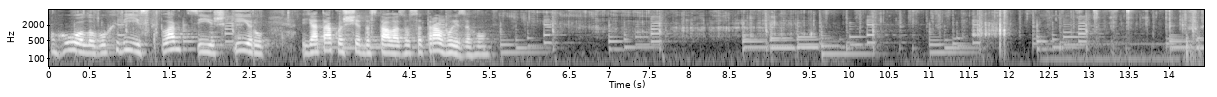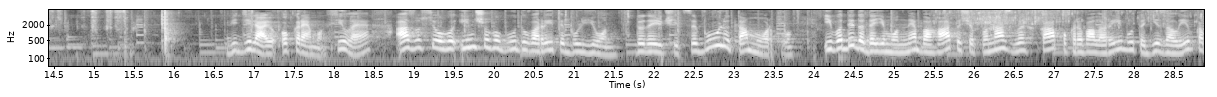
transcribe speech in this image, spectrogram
Голову, хвіст, плавці, шкіру. Я також ще достала з осетра визигу. Відділяю окремо філе, а з усього іншого буду варити бульйон, додаючи цибулю та моркву. І води додаємо небагато, щоб вона злегка покривала рибу, тоді заливка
